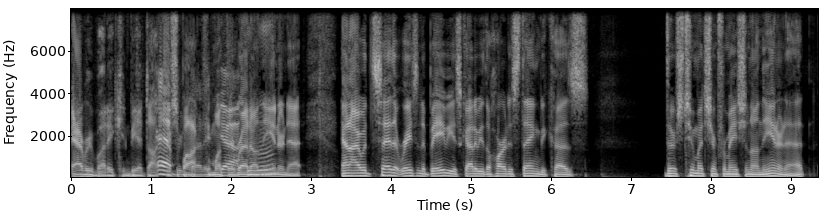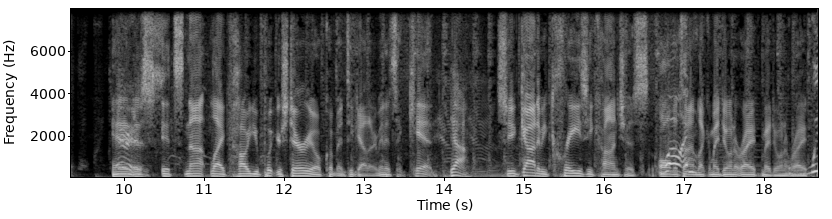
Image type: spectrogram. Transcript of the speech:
everybody can be a Dr. Spock from what yeah. they read on Mm-hmm. the internet. And I would say that raising a baby has got to be the hardest thing because there's too much information on the internet. And it is, it's not like how you put your stereo equipment together. I mean, it's a kid. Yeah. So you got to be crazy conscious all Well, the time. Like, am I doing it right? Am I doing it right? We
